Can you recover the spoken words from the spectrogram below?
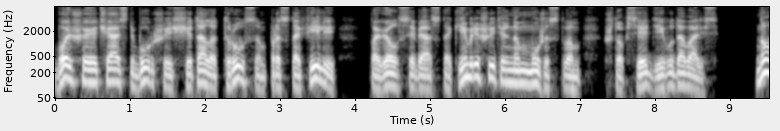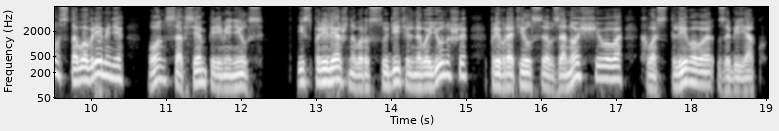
большая часть буршей считала трусом, простофилей, повел себя с таким решительным мужеством, что все диву давались. Но с того времени он совсем переменился. Из прилежного рассудительного юноши превратился в заносчивого, хвастливого забияку.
